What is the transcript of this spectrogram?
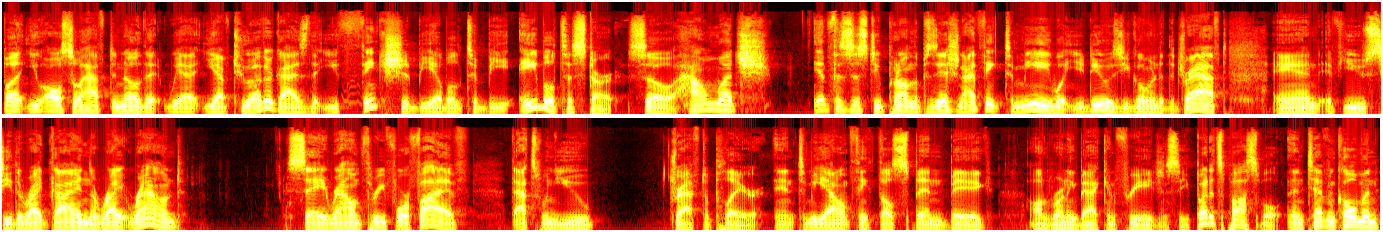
but you also have to know that we you have two other guys that you think should be able to be able to start. So how much emphasis do you put on the position? I think to me, what you do is you go into the draft, and if you see the right guy in the right round, say round three, four, five, that's when you draft a player. And to me, I don't think they'll spend big on running back in free agency, but it's possible. And Tevin Coleman,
